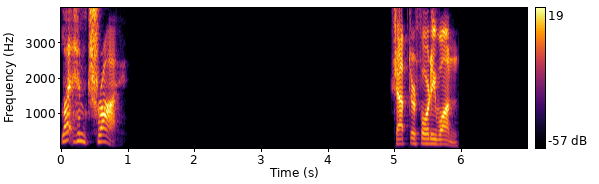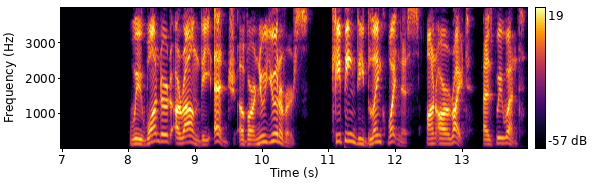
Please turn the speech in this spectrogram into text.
Let him try. Chapter 41 We wandered around the edge of our new universe keeping the blank whiteness on our right as we went.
